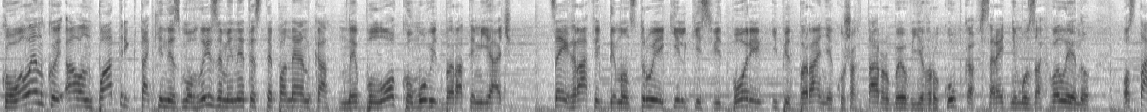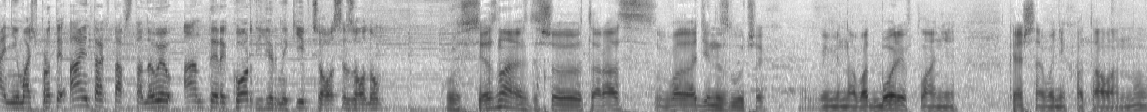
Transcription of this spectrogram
Коваленко і Алан Патрік так і не змогли замінити Степаненка. Не було кому відбирати м'яч. Цей графік демонструє кількість відборів і підбирань, яку Шахтар робив в Єврокубках в середньому за хвилину. Останній матч проти Айнтрахта встановив антирекорд гірників цього сезону. Ну, Все знают, что Тарас один из лучших именно в отборе в плане. Конечно, его не хватало. Но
